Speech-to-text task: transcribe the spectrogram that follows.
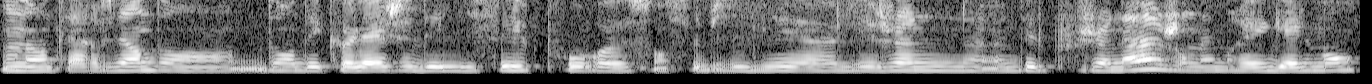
On intervient dans, des collèges et des lycées pour sensibiliser les jeunes dès le plus jeune âge. On aimerait également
